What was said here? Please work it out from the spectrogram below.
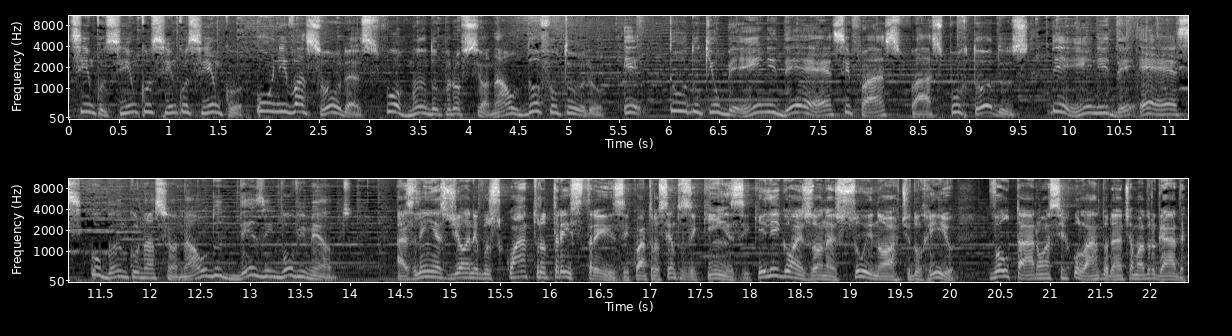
5555. Univassouras, formando o profissional do futuro. E tudo que o BNDES faz, faz por todos. BNDES, o Banco Nacional do Desenvolvimento. As linhas de ônibus 433 e 415, que ligam as zonas sul e norte do Rio, voltaram a circular durante a madrugada.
